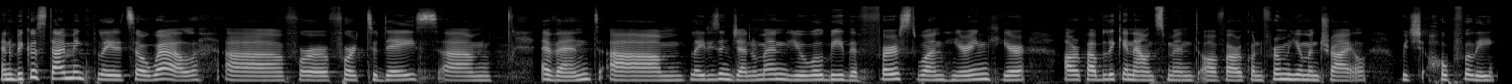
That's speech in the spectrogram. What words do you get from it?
And because timing played it so well uh, for, for today's um, event, um, ladies and gentlemen, you will be the first one hearing here our public announcement of our confirmed human trial, which hopefully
